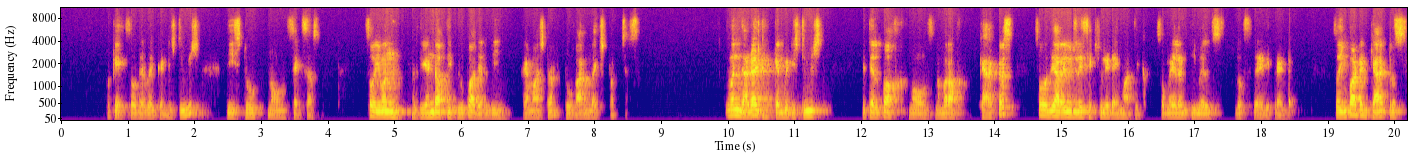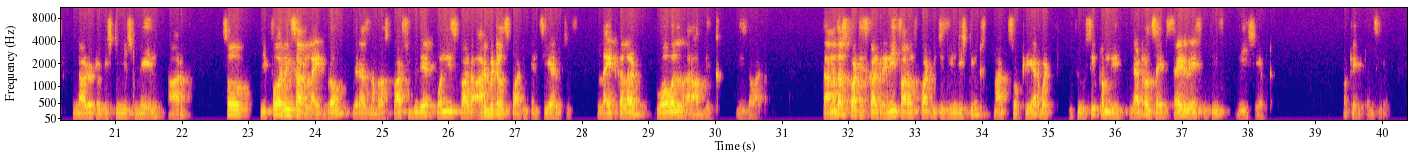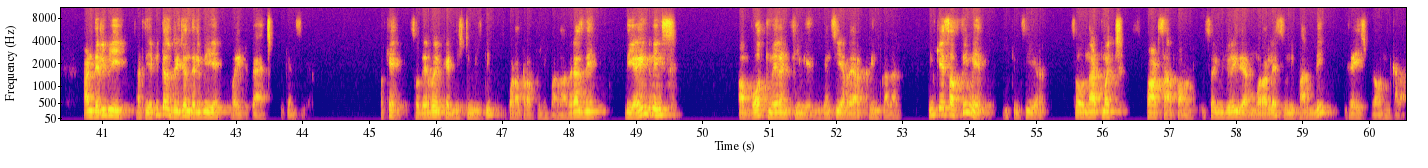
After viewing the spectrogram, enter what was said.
Okay, so thereby you can distinguish these two no, sexes. So even at the end of the pupa, there will be cremaster, two horn-like structures. Even the adult can be distinguished with the help of you know, number of characters. So they are usually sexually dimorphic. So male and females looks very different. So important characters in order to distinguish male are, so the four wings are light brown, whereas number of spots will be there. One is called orbital spot, you can see here, which is light colored, oval or oblique. This is the one. The another spot is called reniform spot, which is indistinct, not so clear, but if you see from the lateral side, sideways, it is V-shaped. Okay, you can see it. And there will be, at the apical region, there will be a white patch, you can see it. Okay, so thereby you can distinguish the Spodoptera frugiperda. Whereas the, the hind wings of both male and female, you can see here they are cream colored. In case of female, you can see here, so not much spots are found. So usually they are more or less uniformly grayish brown in color.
